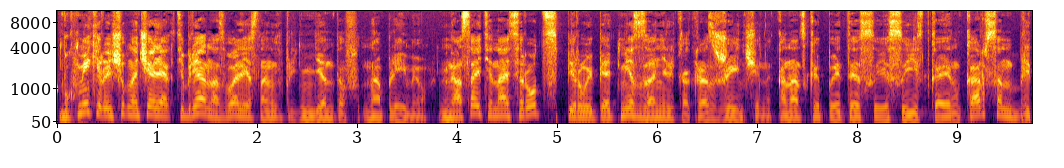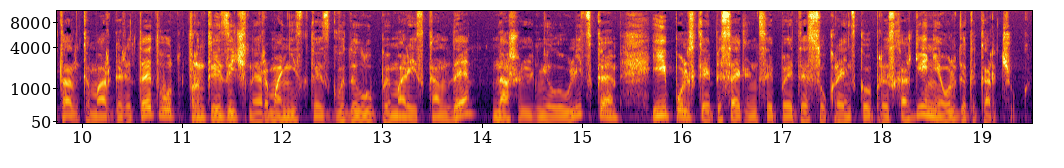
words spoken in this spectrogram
Букмекеры еще в начале октября назвали основных претендентов на премию. На сайте Nicer Odds первые пять мест заняли как раз женщины. Канадская поэтесса и эссеистка Энн Карсон, британка Маргарет Этвуд, франкоязычная романистка из Гваделупы Мариз Конде, наша Людмила Улицкая и польская писательница и поэтесса украинского происхождения Ольга Токарчук.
